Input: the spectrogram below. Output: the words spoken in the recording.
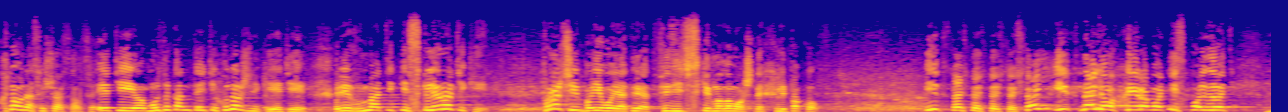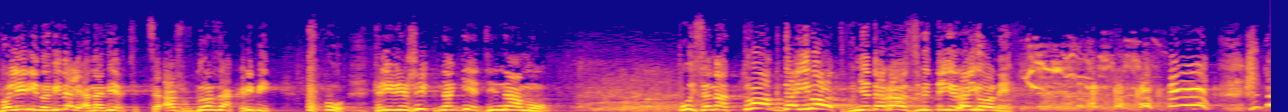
Кто у нас еще остался? Эти музыканты, эти художники, эти ревматики, склеротики, прочий боевой отряд физически маломощных хлепаков. Их, стой, стой, стой, стой, стой, их на легкой работе использовать. Балерину, видали? Она вертится, аж в глазах рябит. Фу, привяжи к ноге динаму. Пусть она ток дает в недоразвитые районы. Что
